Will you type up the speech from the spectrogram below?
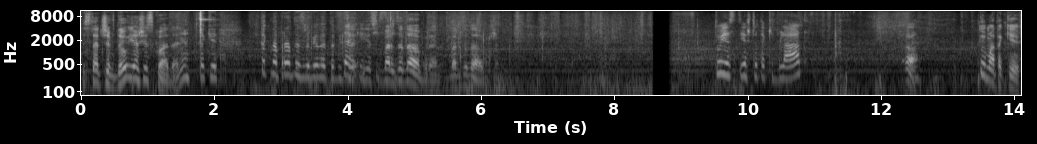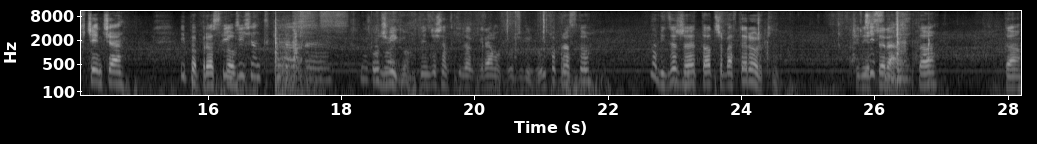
wystarczy w dół i on się składa, nie? Takie, tak naprawdę zrobione to widzę Takie jest bardzo dobre, bardzo dobrze. Tu jest jeszcze taki blat. O, tu ma takie wcięcia i po prostu 50 kg. Można udźwigu, 50 kg udźwigu i po prostu no widzę, że to trzeba w te rurki. Czyli jeszcze raz, to, to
